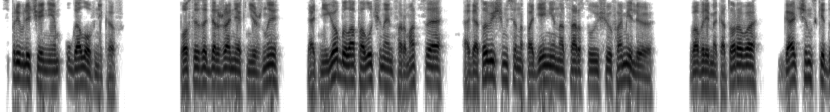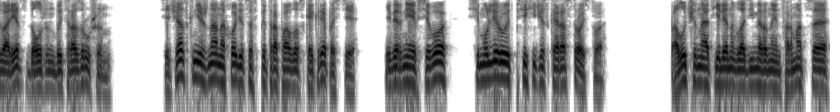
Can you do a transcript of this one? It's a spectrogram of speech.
с привлечением уголовников. После задержания княжны от нее была получена информация о готовящемся нападении на царствующую фамилию, во время которого Гатчинский дворец должен быть разрушен. Сейчас княжна находится в Петропавловской крепости и, вернее всего, симулирует психическое расстройство. Полученная от Елены Владимировны информация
